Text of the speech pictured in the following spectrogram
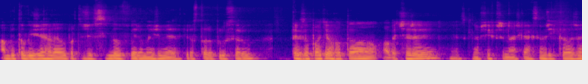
aby to vyžehlil, protože si byl vědomý, že mě taky dostal do průseru. Tak zaplatil hotel a večeři. Vždycky na všech přednáškách jsem říkal, že,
